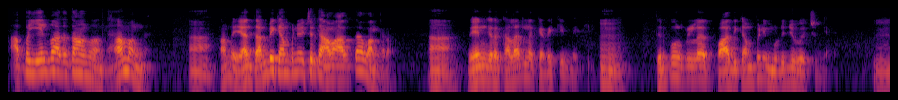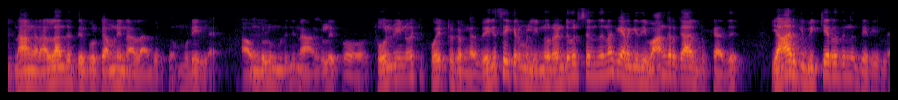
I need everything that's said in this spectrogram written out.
அப்ப இயல்பா அதை தான் வாங்குவாங்க? ஆமாங்க. ஆ. ஆமா என் தம்பி கம்பெனி வச்சிருக்கான் அவன் அதை தான் வாங்குறான். ஆ. வேணுங்கிற கலர்ல கிடைக்கும் இன்னைக்கு. ம். திருப்பூருக்குள்ள பாதி கம்பெனி முடிஞ்சு போச்சுங்க. ம். நாங்க நல்லா இருந்த திருப்பூர் கம்பெனி நல்லா இருந்திருக்கோம். முடியல. அவங்களும் முடிஞ்சு நாங்களும் இப்போ தோல்வி நோக்கி போயிட்டு இருக்கிறோங்க அது வெகு சீக்கிரம் இல்லை. இன்னும் ரெண்டு வருஷம் இருந்ததுன்னா எனக்கு இது வாங்குறதுக்கு ஆள் இருக்காது. யாருக்கு விற்கிறதுன்னு தெரியல.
